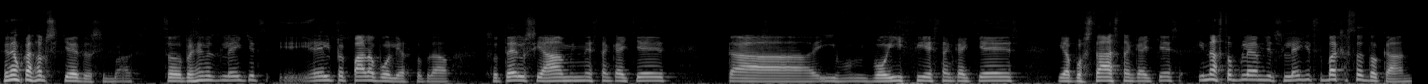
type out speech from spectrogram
δεν έχουν καθόλου συγκέντρωση οι Bucks. Στο παιχνίδι του Lakers ε, έλειπε πάρα πολύ αυτό το πράγμα. Στο τέλος οι άμυνες ήταν κακές, οι βοήθειες ήταν κακές, οι αποστάσεις ήταν κακές. Είναι αυτό που λέγαμε για τους Lakers, οι Bucks αυτό δεν το κάνουν.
